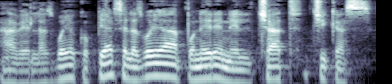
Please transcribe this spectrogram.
a ver, las voy a copiar, se las voy a poner en el chat, chicas.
